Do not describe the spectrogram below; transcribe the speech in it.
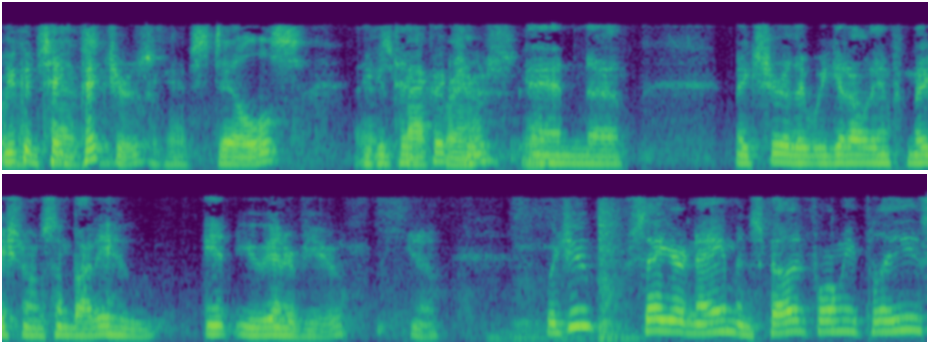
You could take have- pictures. I have stills. You could take background. pictures Yeah. and uh, make sure that we get all the information on somebody who in, you interview. You know, would you say your name and spell it for me, please?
